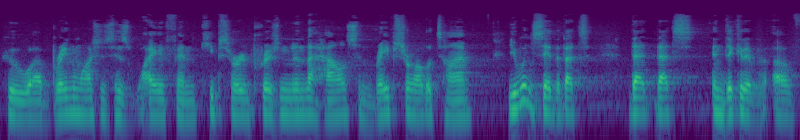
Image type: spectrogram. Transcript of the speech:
who uh, brainwashes his wife and keeps her imprisoned in the house and rapes her all the time. You wouldn't say that that's that that's indicative of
